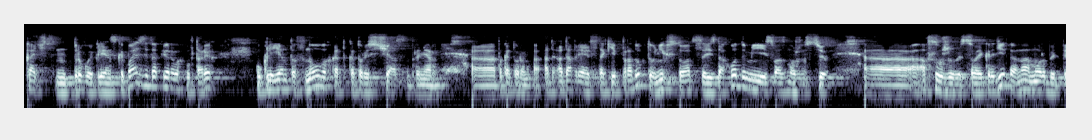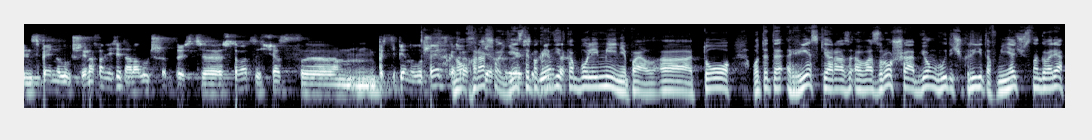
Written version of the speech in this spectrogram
качественной, другой клиентской базе, во-первых. Во-вторых, у клиентов новых, которые сейчас, например, э, по которым одобряются такие продукты, у них ситуация и с доходами, и с возможностью э, обслуживать свои кредиты, она может быть принципиально лучше. И на самом деле, действительно, она лучше. То есть э, ситуация сейчас постепенно улучшается. Ну хорошо, если по кредиткам более-менее, Павел, то вот это резкий возросший объем выдачи кредитов, меня, честно говоря,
